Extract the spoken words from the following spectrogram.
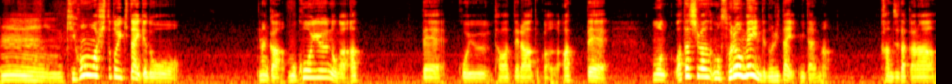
うーん基本は人と行きたいけどなんかもうこういうのがあってこういうタワテラとかがあってもう私はもうそれをメインで乗りたいみたいな感じだから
